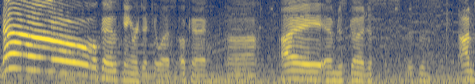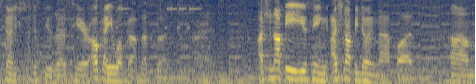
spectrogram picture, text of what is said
No! Okay, this is getting ridiculous. Okay, uh, I am just gonna just, this is, I'm just gonna just do this here. Okay, you woke up, that's good. Alright. I should not be using, I should not be doing that, but, um,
